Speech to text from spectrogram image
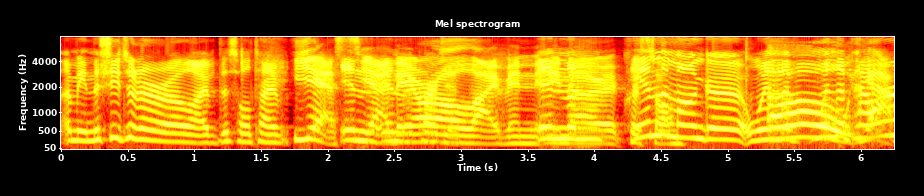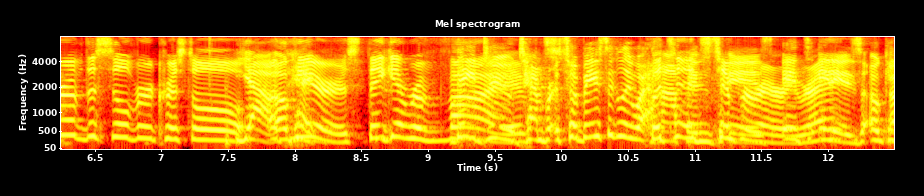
I mean, the Shitennou are alive this whole time. Yes, in- yeah, in they the are all alive in, in, In the uh, Crystal. in the manga, when Oh, the when the power yeah. of the silver crystal Yeah, okay. appears, they get revived. They do temporary. So basically, what But it's happens temporary, is it's, right? it is okay,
